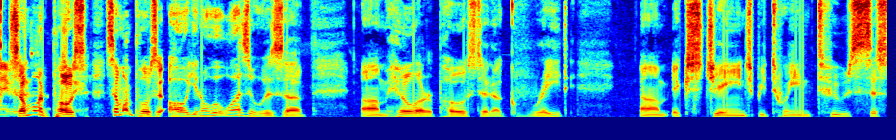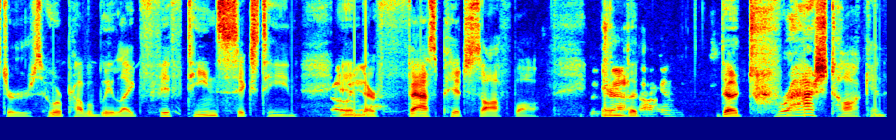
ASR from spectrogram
maybe Someone posted. Someone posted. Oh, you know who it was? It was uh, um, Hiller posted a great um, exchange between two sisters who are probably like 15, 16, Oh, and yeah. their fast pitch softball. the and the- talking. The trash talking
